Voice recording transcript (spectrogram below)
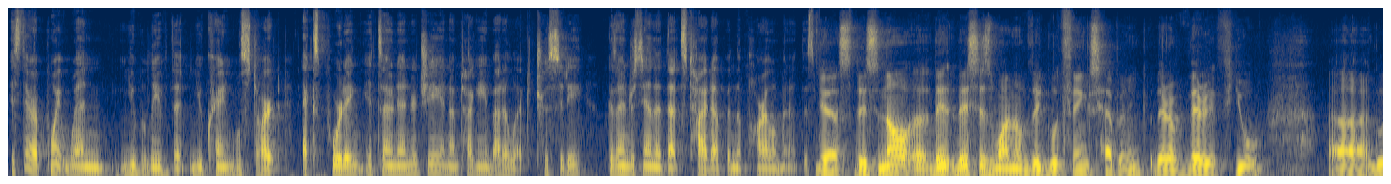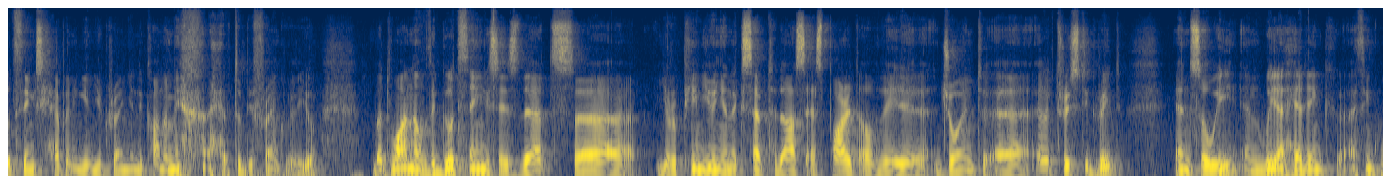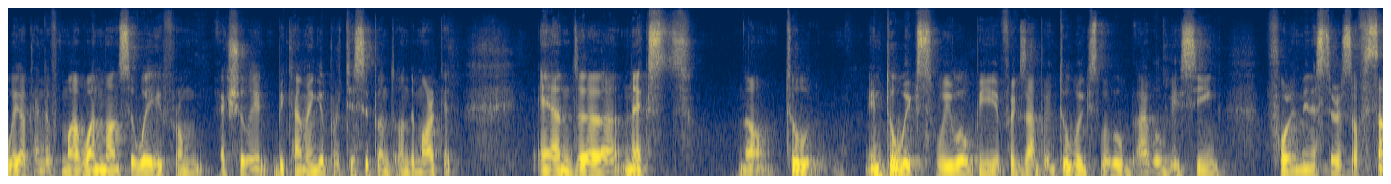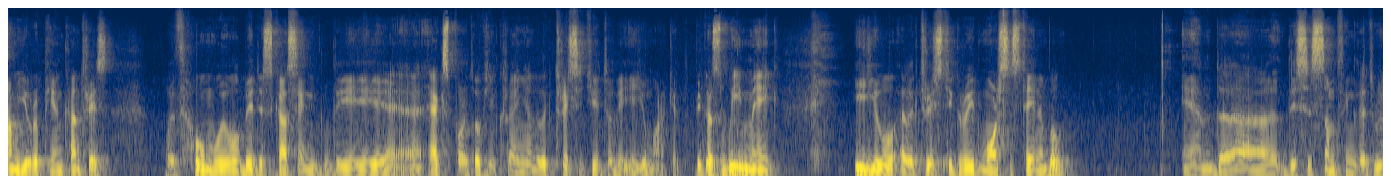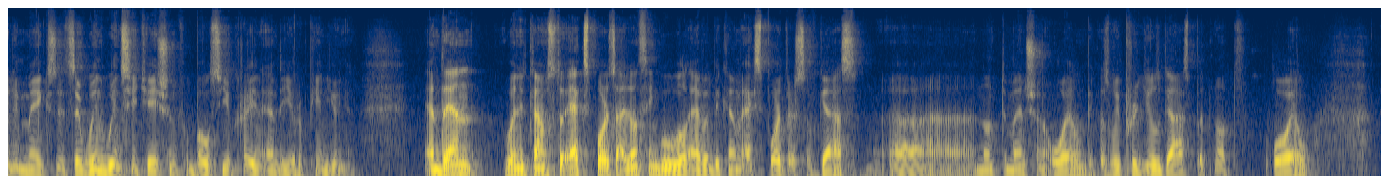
Is there a point when you believe that Ukraine will start exporting its own energy? And I'm talking about electricity, because I understand that that's tied up in the parliament at this point. Yes, this, no, uh, this, this is one of the good things happening. There are very few uh, good things happening in Ukrainian economy. I have to be frank with you. But one of the good things is that uh, European Union accepted us as part of the joint uh, electricity grid and so we and we are heading i think we are kind of one month away from actually becoming a participant on the market and uh, next no two in two weeks we will be for example in two weeks we will i will be seeing foreign ministers of some european countries with whom we will be discussing the uh, export of ukrainian electricity to the eu market because we make eu electricity grid more sustainable and uh, this is something that really makes it's a win-win situation for both Ukraine and the European Union. And then when it comes to exports, I don't think we will ever become exporters of gas, uh, not to mention oil, because we produce gas but not oil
